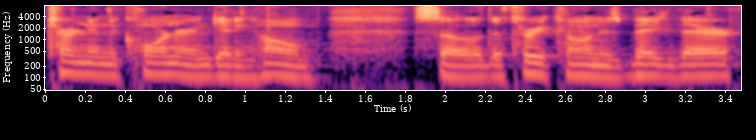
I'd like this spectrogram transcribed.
turning the corner and getting home. So the three cone is big there.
